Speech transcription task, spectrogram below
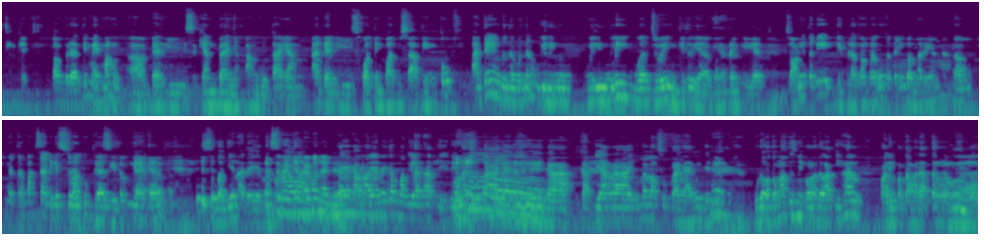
Oke, uh, berarti memang uh, dari sekian banyak anggota yang ada di squad tim saat ini tuh ada yang benar-benar willing willingly buat join gitu ya Bang yeah. Franky ya. Soalnya tadi di belakang panggung katanya Mbak Mariana uh, ya terpaksa dikasih surat tugas gitu enggak kan? Sebagian ada yang memang, Sebagian memang ada. Kayak Kak Mariana kan panggilan hati, dia oh. suka nyanyi, Kak Kak Tiara itu memang suka nyanyi jadi hmm. udah otomatis nih kalau ada latihan paling pertama datang oh, gitu.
